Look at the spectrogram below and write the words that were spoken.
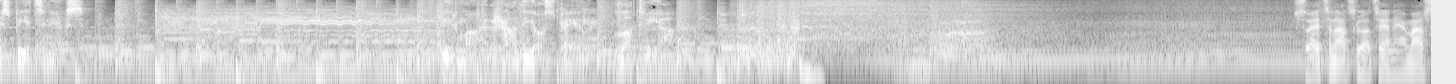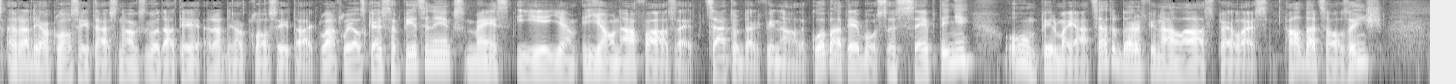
Mazais piecinieks. Pirmā radiospēle Latvijā. Sveicināts ļoti cienījamās radioklausītājas, nāks godātie radioklausītāji. Klāt lielskais piecinieks, mēs ieejam jaunā fāzē, ceturdaļfinālā. Kopā tie būs septiņi, un pirmajā ceturdaļfinālā spēlēs Alberts Alziņš,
